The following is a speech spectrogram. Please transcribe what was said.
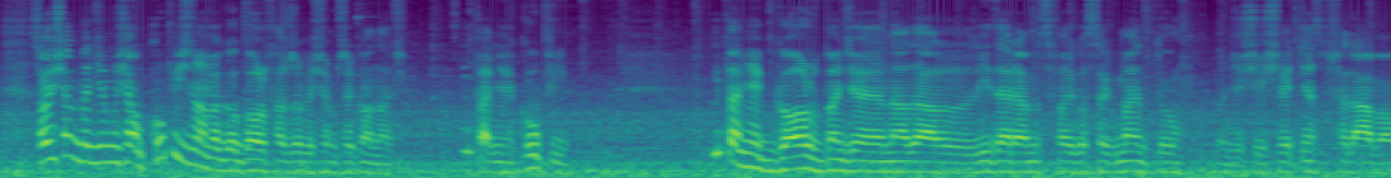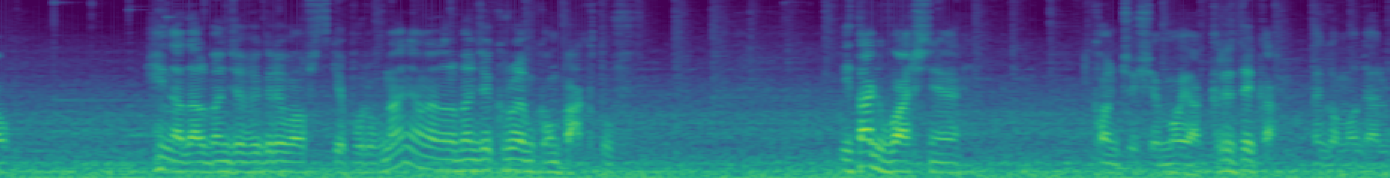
sąsiad będzie musiał kupić nowego Golfa, żeby się przekonać. I pewnie kupi. I pewnie Golf będzie nadal liderem swojego segmentu, będzie się świetnie sprzedawał i nadal będzie wygrywał wszystkie porównania, nadal będzie królem kompaktów. I tak właśnie kończy się moja krytyka tego modelu.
